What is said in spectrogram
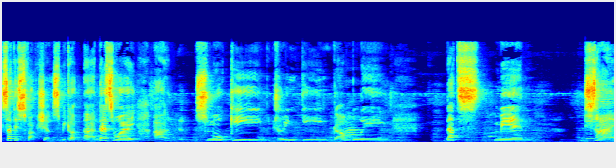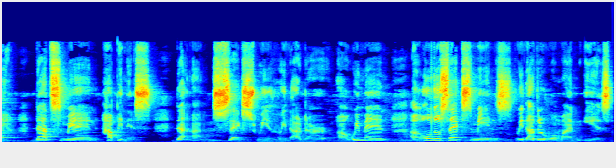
satisfactions because and that's why uh, smoking, drinking, gambling, that's men desire that's men happiness. The uh, sex with with other uh, women. Uh, although sex means with other woman is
